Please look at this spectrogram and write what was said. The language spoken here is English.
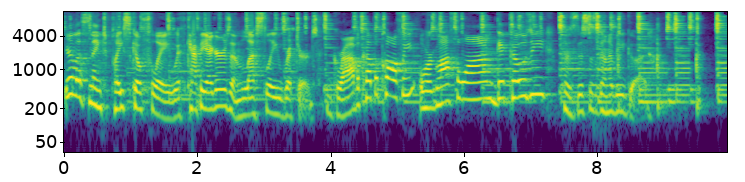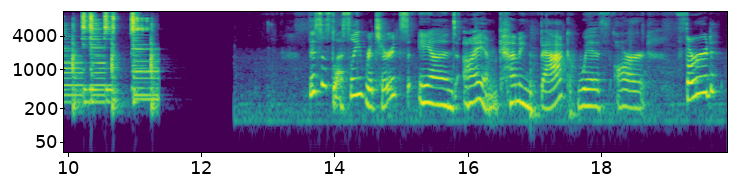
You're listening to Play Skillfully with Kathy Eggers and Leslie Richards. Grab a cup of coffee or a glass of wine, get cozy, because this is going to be good. This is Leslie Richards, and I am coming back with our third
